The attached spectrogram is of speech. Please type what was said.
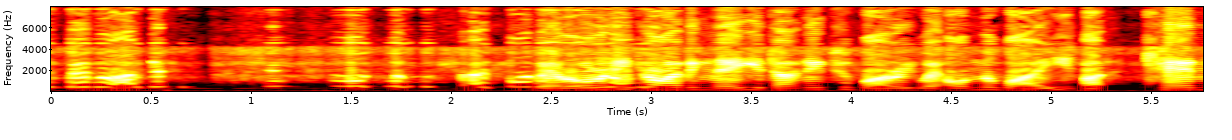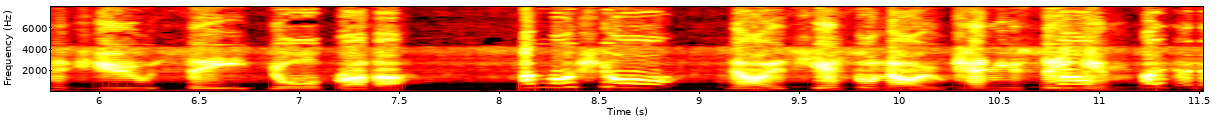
remember I just look, look, I saw We're already driving there. You don't need to worry. We're on the way. But can you see your brother? I'm not sure. No, it's yes or no. Can you see no, him? I, I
